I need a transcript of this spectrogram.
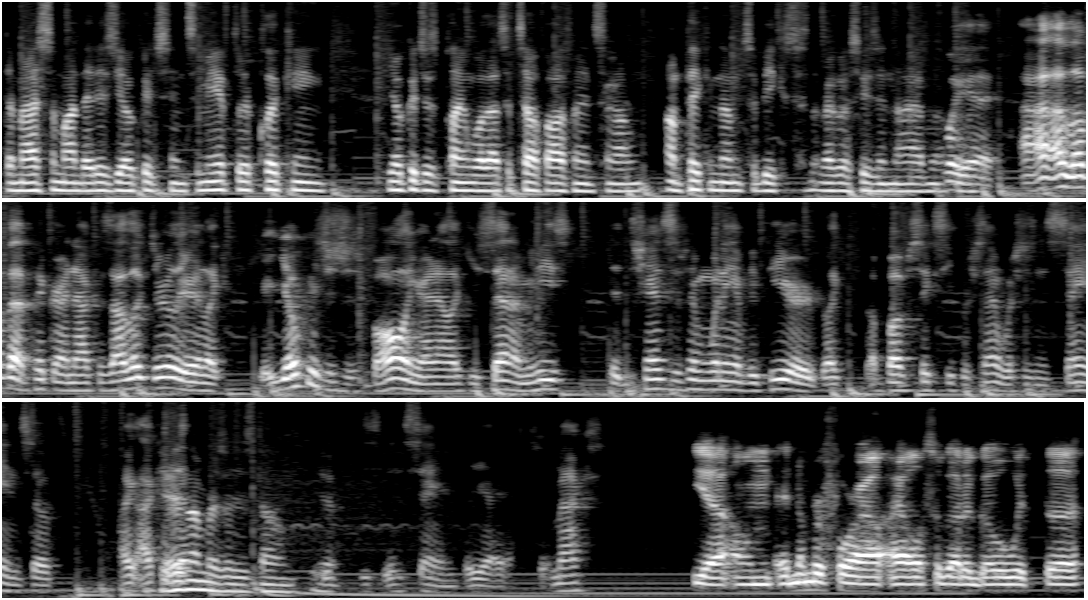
the mastermind that is Jokic. And to me, if they're clicking, Jokic is playing well. That's a tough offense, and I'm I'm picking them to be consistent regular season. I have no. Well, yeah, I, I love that pick right now because I looked earlier and like Jokic is just balling right now, like you said. I mean, he's the chances of him winning MVP are like above sixty percent, which is insane. So, I, I could. his numbers are just dumb. Yeah, it's insane. But yeah, yeah. So Max. Yeah, um, at number four, I, I also got to go with the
